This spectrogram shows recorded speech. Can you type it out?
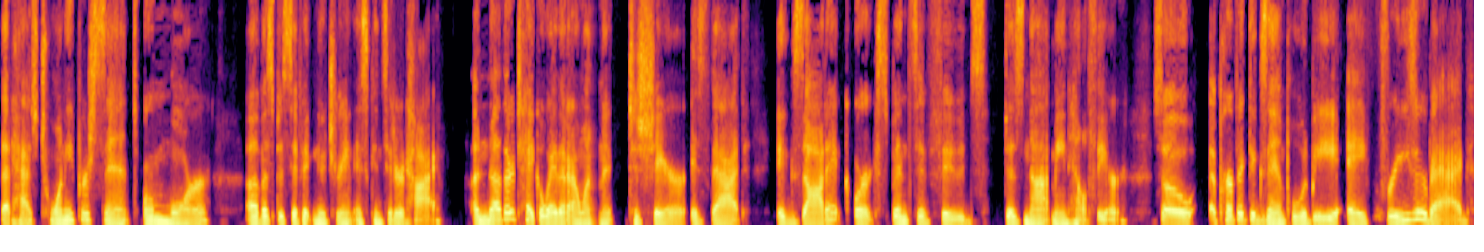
that has 20% or more of a specific nutrient is considered high. Another takeaway that I wanted to share is that exotic or expensive foods does not mean healthier. So, a perfect example would be a freezer bag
